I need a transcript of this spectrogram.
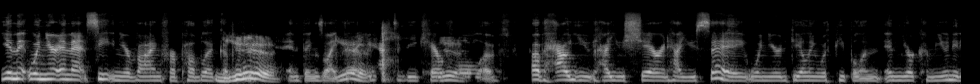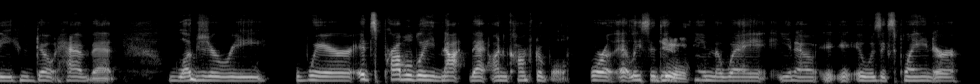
you know, when you're in that seat and you're vying for public yeah. and things like yeah. that. You have to be careful yeah. of of how you how you share and how you say when you're dealing with people in, in your community who don't have that luxury where it's probably not that uncomfortable or at least it didn't yeah. seem the way you know it, it, was explained or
